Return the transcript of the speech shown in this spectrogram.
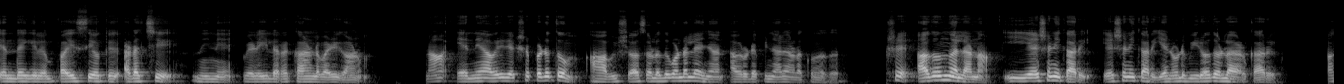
എന്തെങ്കിലും പൈസയൊക്കെ അടച്ച് നിന്നെ വെളിയിലിറക്കാനുള്ള വഴി കാണും. ആ എന്നെ അവർ രക്ഷപ്പെടുത്തും. ആ വിശ്വാസമുള്ളത് കൊണ്ടല്ലേ ഞാൻ അവരുടെ പിന്നാലെ നടക്കുന്നത്. പക്ഷേ അതൊന്നുമല്ല അണ്ണാ ഈ ഏഷണിക്കാർ ഏഷണിക്കാർ എന്നോട് വിരോധമുള്ള ആൾക്കാർ ആ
